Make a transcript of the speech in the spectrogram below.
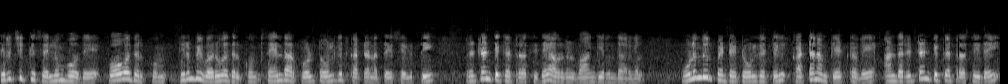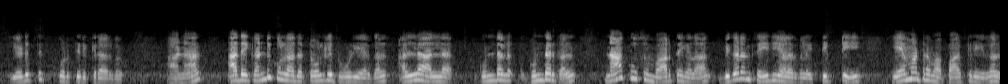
திருச்சிக்கு செல்லும் போதே போவதற்கும் திரும்பி வருவதற்கும் சேர்ந்தாற்போல் டோல்கேட் கட்டணத்தை செலுத்தி ரிட்டர்ன் டிக்கெட் ரசீதை அவர்கள் வாங்கியிருந்தார்கள். உளுந்தூர்பேட்டை டோல்கேட்டில் கட்டணம் கேட்கவே அந்த ரிட்டர்ன் டிக்கெட் ரசீதை எடுத்து கொடுத்திருக்கிறார்கள். ஆனால் அதை கண்டு கொள்ளாத டோல்கேட் ஊழியர்கள் அல்ல அல்ல குண்டர்கள் நாக்கூசும் வார்த்தைகளால் விகடன் செய்தியாளர்களை திட்டி ஏமாற்றவா பார்க்கிறீர்கள்?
